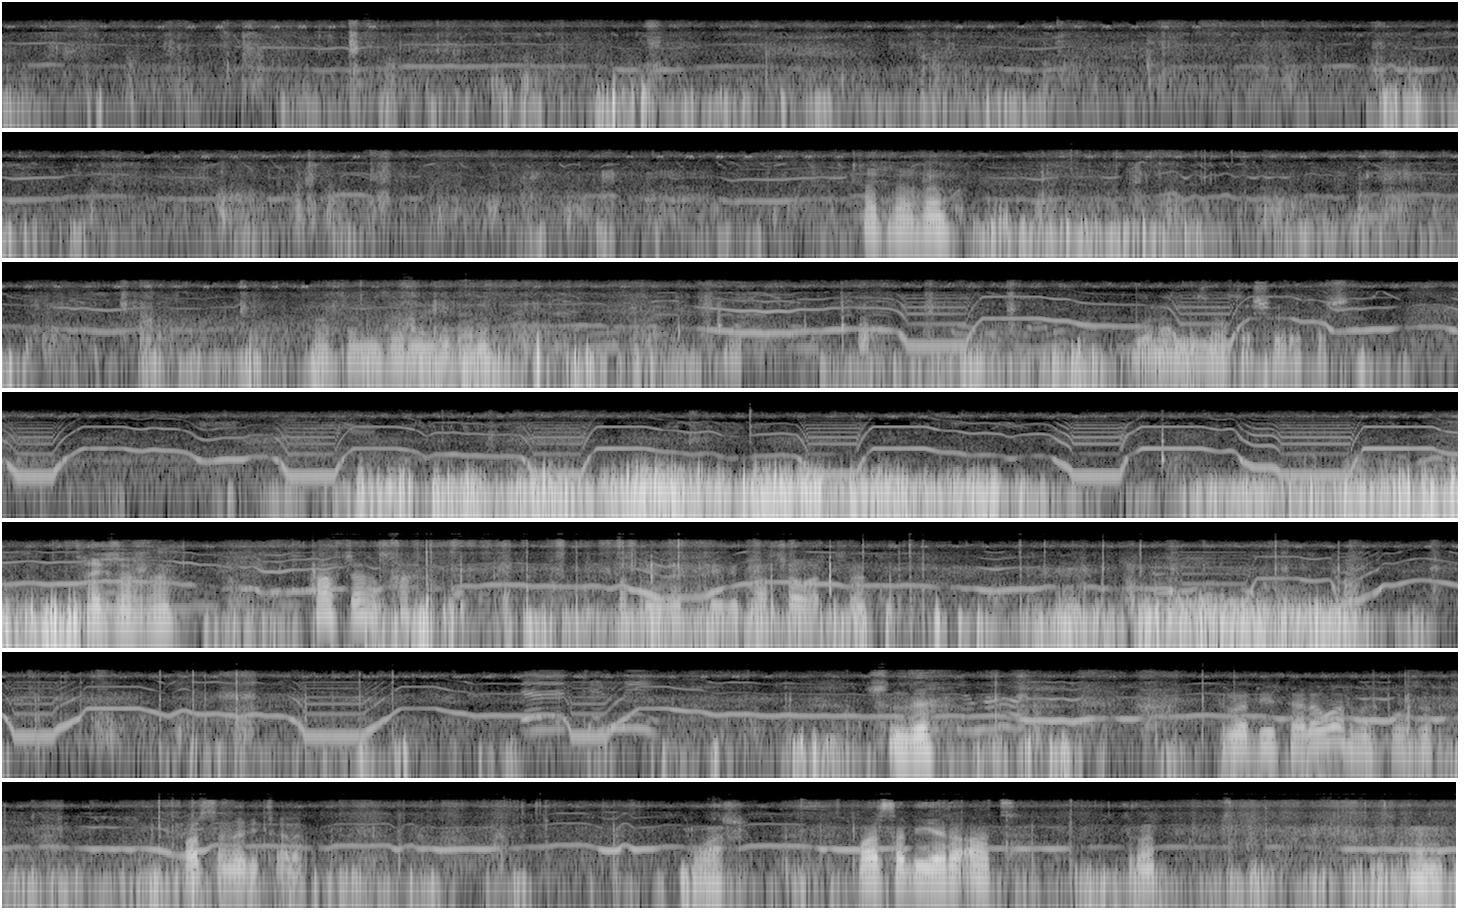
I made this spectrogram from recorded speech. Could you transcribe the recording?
Tekrardan parçanın üzerine gidelim. Nokta şurada parça. Tekrardan. Kalk canım kalk. Bak yerde bir, bir parça var güzel. Şimdi Şurada bir tane var mı bozuk? Var sende bir tane. Var. Varsa bir yere at. Hı.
